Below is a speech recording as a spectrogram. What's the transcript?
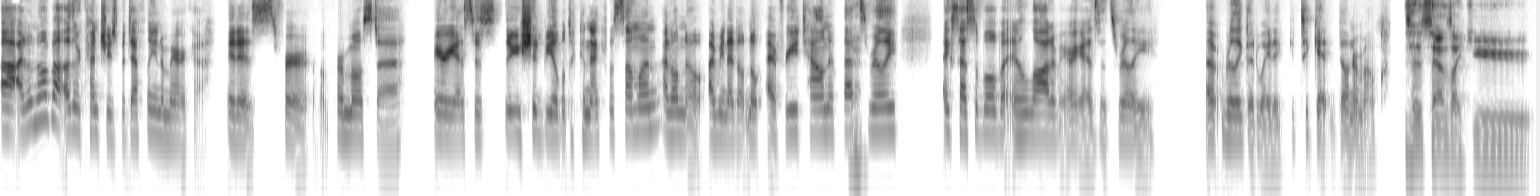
Uh, I don't know about other countries, but definitely in America, it is for for most uh, areas. There's, you should be able to connect with someone. I don't know. I mean, I don't know every town if that's yeah. really accessible, but in a lot of areas, it's really a really good way to to get donor milk. So it sounds like you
